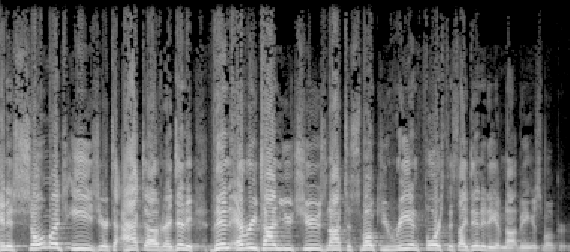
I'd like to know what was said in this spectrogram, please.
And it's so much easier to act out of an identity. Then every time you choose not to smoke, you reinforce this identity of not being a smoker.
